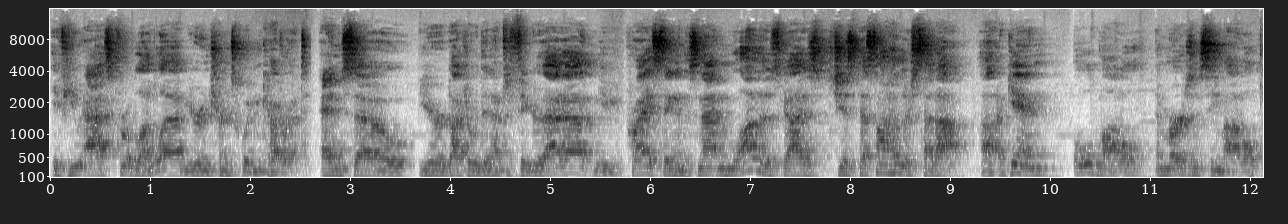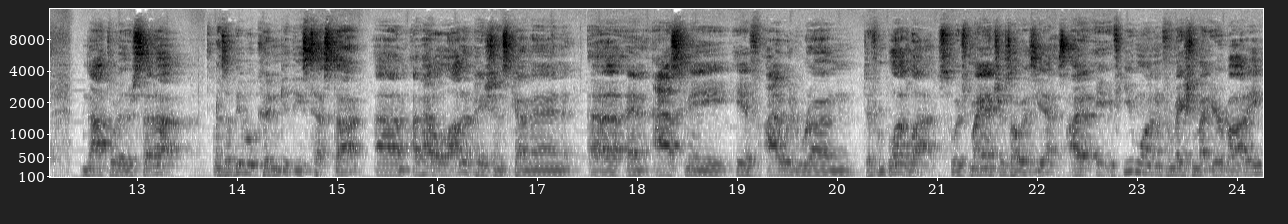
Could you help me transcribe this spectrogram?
if you ask for a blood lab, your insurance wouldn't cover it. And so your doctor would then have to figure that out and give you pricing and this and that. And a lot of those guys just, that's not how they're set up. Uh, again, old model, emergency model, not the way they're set up. And so people couldn't get these tests done. Um, I've had a lot of patients come in uh, and ask me if I would run different blood labs, which my answer is always yes. I, if you want information about your body,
